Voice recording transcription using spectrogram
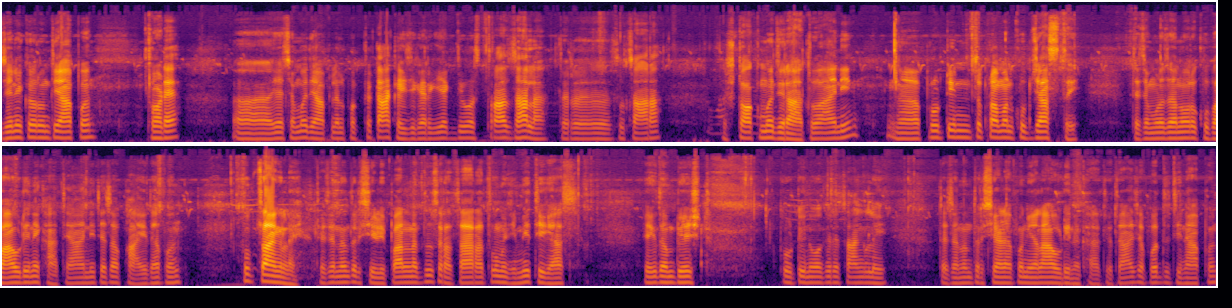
जेणेकरून ते आपण थोड्या याच्यामध्ये आपल्याला फक्त टाकायची. कारण की एक दिवस त्रास झाला तर तो चारा स्टॉकमध्ये राहतो. आणि प्रोटीनचं प्रमाण खूप जास्त आहे. त्याच्यामुळे जनावरं खूप आवडीने खाते. आणि त्याचा फायदा पण खूप चांगला आहे. त्याच्यानंतर शेळीपालनात दुसरा चारा तो म्हणजे मेथी घास एकदम बेस्ट प्रोटीन वगैरे चांगलं आहे. त्याच्यानंतर शेळ्या पण याला आवडीनं खाते तर अशा पद्धतीने आपण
